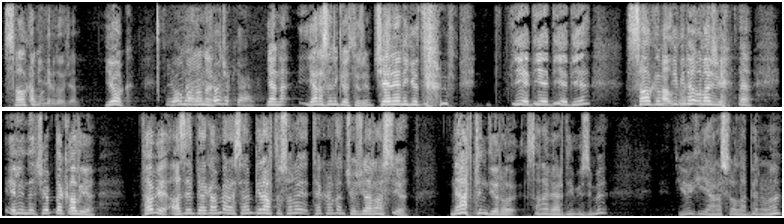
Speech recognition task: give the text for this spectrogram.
salkımı Bakabilirdi hocam. yok. Yolda Numan onu Çocuk yani. yani yarısını götürürüm, çeyreğini götürürüm diye diye diye diye salkım Salkımın dibine çöpü. ulaşıyor. Elinde çöpte kalıyor. Tabi Hazreti Peygamber Aleyhisselam bir hafta sonra tekrardan çocuğa rastlıyor. Ne yaptın diyor o sana verdiğim üzümü. Diyor ki ya Resulallah ben onu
